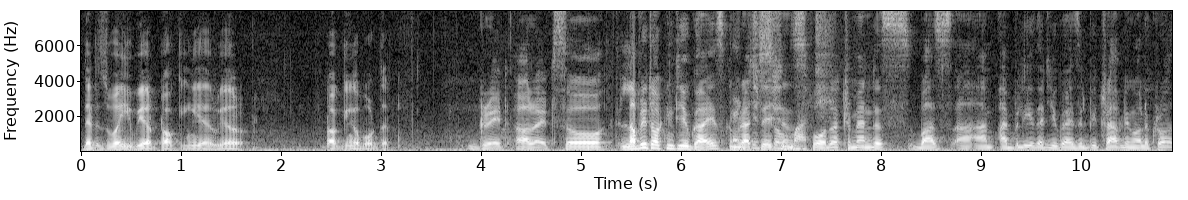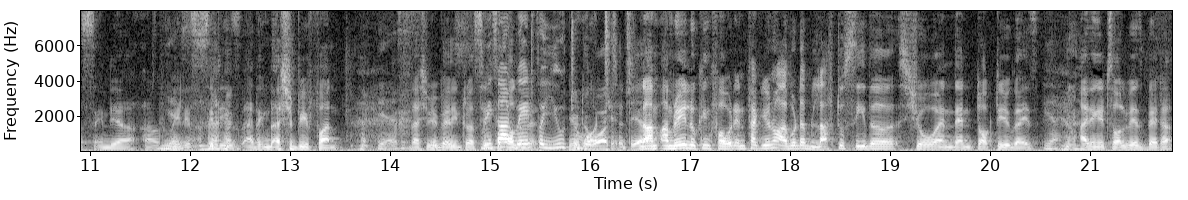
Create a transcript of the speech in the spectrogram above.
That is why we are talking here. We are talking about that. Great. All right. So lovely talking to you guys. Thank you so Congratulations for the tremendous buzz. Uh, I'm, I believe that you guys will be traveling all across India, uh, Yes. various cities. I think that should be fun. Yes. That should be very interesting. We can't the wait for you to, You to watch, watch it. it, yeah. No, I'm, I'm really looking forward. In fact, you know, I would have loved to see the show and then talk to you guys. Yeah. I think it's always better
